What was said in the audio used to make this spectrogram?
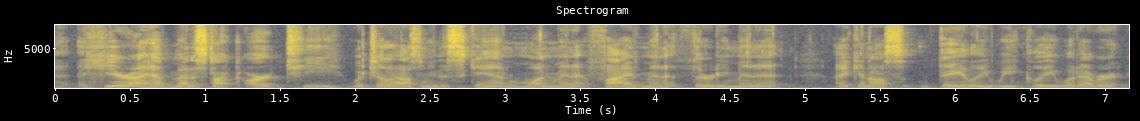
Uh, here I have Metastock RT, which allows me to scan one minute, five minute, 30 minute. I can also daily, weekly, whatever.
